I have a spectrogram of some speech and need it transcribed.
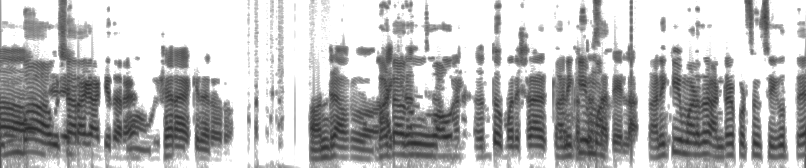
ತುಂಬಾ ಹುಷಾರಾಗಿ ಹಾಕಿದ್ದಾರೆ. ಹುಷಾರಾಗಿ ಹಾಕಿದ್ದಾರೆ ಅವರು. ಅಂದ್ರೆ ಅವರು But ಅವ್ರು- ಅಂತೂ ಮನುಷ್ಯ ತನಿಖೆ ಮಾ- ಸಾಧ್ಯ ಇಲ್ಲ. ತನಿಖೆ ಮಾಡಿದ್ರೆ ಹಂಡ್ರೆಡ್ ಪರ್ಸೆಂಟ್ ಸಿಗುತ್ತೆ.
